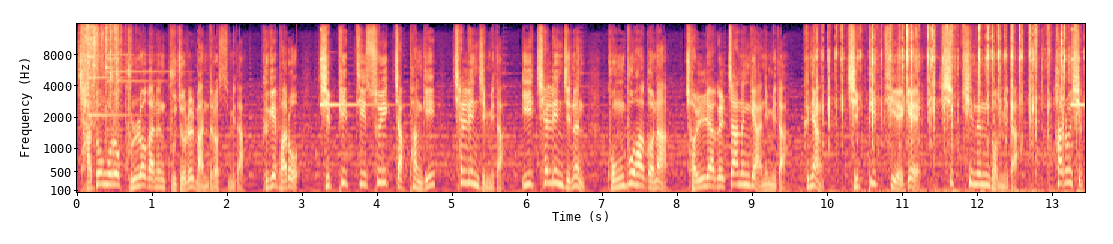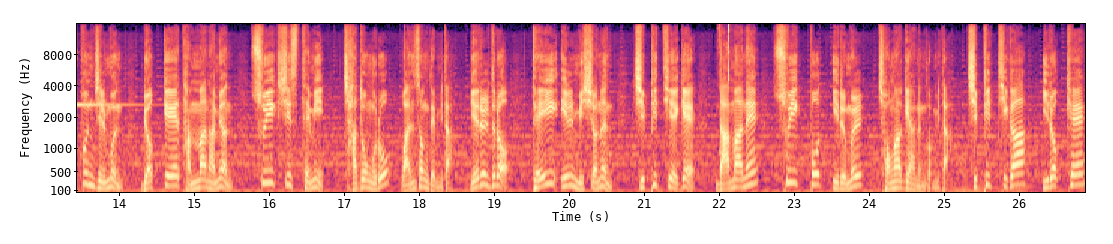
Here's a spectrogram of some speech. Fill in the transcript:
자동으로 굴러가는 구조를 만들었습니다. 그게 바로 GPT 수익 자판기 챌린지입니다. 이 챌린지는 공부하거나 전략을 짜는 게 아닙니다. 그냥 GPT에게 시키는 겁니다. 하루 10분 질문 몇 개의 답만 하면 수익 시스템이 자동으로 완성됩니다. 예를 들어 데이 1 미션은 GPT에게 나만의 수익봇 이름을 정하게 하는 겁니다. GPT가 이렇게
